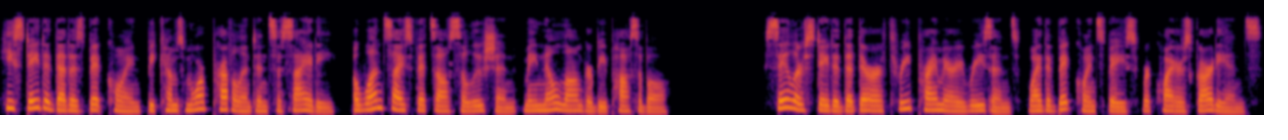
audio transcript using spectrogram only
he stated that as Bitcoin becomes more prevalent in society, a one-size-fits-all solution may no longer be possible. Saylor stated that there are three primary reasons why the Bitcoin space requires guardians.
